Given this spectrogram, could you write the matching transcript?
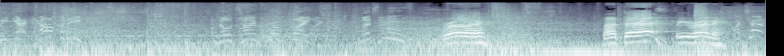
We got company! No time for a fight. Let's move. Run. Not that. We running. Watch out!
